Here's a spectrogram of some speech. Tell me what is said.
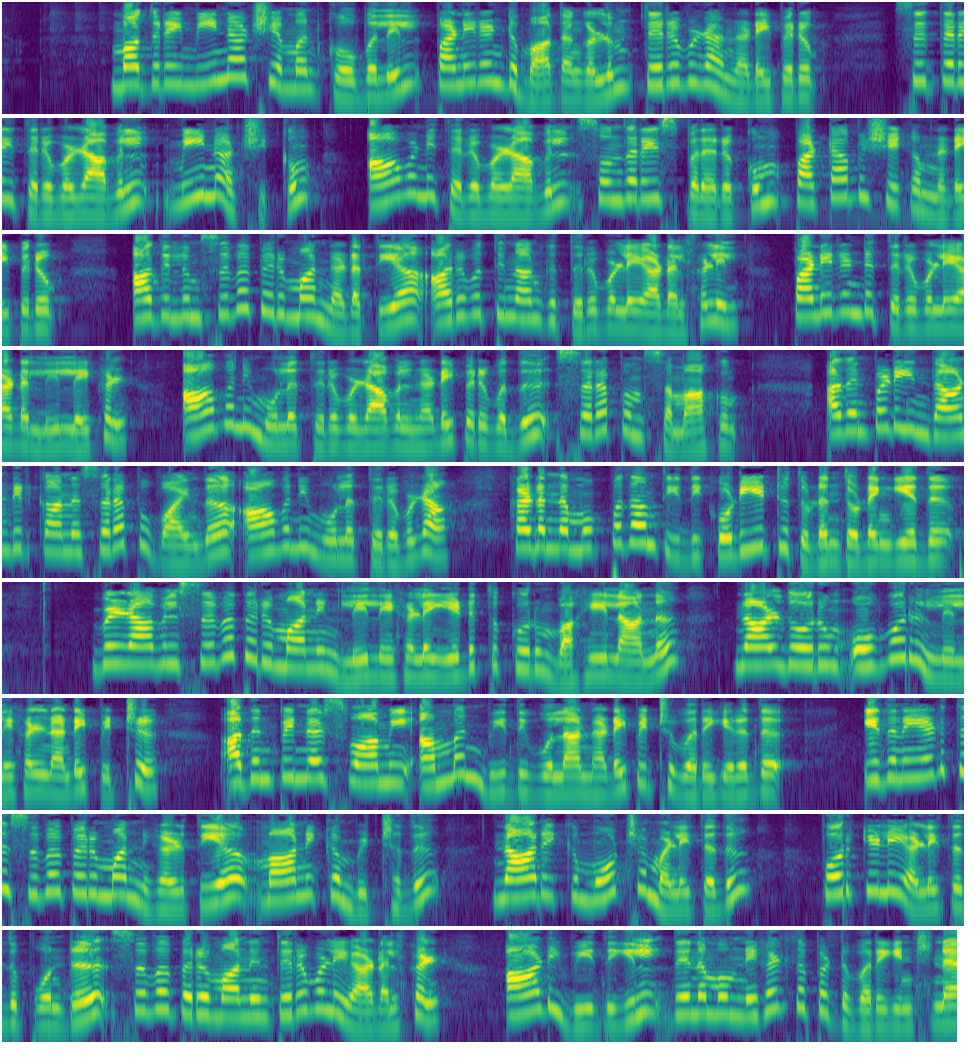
மதுரை மீனாட்சி அம்மன் கோவிலில் பனிரெண்டு மாதங்களும் திருவிழா நடைபெறும். சித்திரை திருவிழாவில் மீனாட்சிக்கும் ஆவணி திருவிழாவில் சுந்தரேஸ்வரருக்கும் பட்டாபிஷேகம் நடைபெறும். அதிலும் சிவபெருமான் நடத்திய அறுபத்தி நான்கு திருவிளையாடல்களில் பனிரெண்டு திருவிளையாடல் லீலைகள் ஆவணி மூல திருவிழாவில் நடைபெறுவது சிறப்பம்சமாகும். அதன்படி இந்த ஆண்டிற்கான சிறப்பு வாய்ந்த ஆவணி மூல திருவிழா கடந்த முப்பதாம் தேதி கொடியேற்றத்துடன் தொடங்கியது. விழாவில் சிவபெருமானின் லீலைகளை எடுத்துக்கூறும் வகையிலான நாள்தோறும் ஒவ்வொரு லீலைகள் நடைபெற்று அதன் பின்னர் சுவாமி அம்மன் வீதி உலா நடைபெற்று வருகிறது. இதனையடுத்து சிவபெருமான் நிகழ்த்திய மாணிக்கம் விற்றது நாரைக்கு மோட்சம் அளித்தது பொற்கிளி அளித்தது போன்ற சிவபெருமானின் திருவிளையாடல்கள் ஆடி வீதியில் தினமும் நிகழ்த்தப்பட்டு வருகின்றன.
